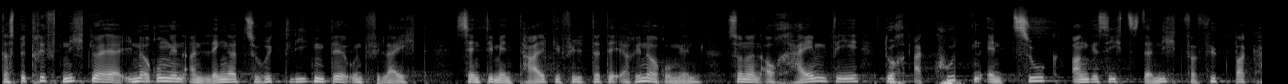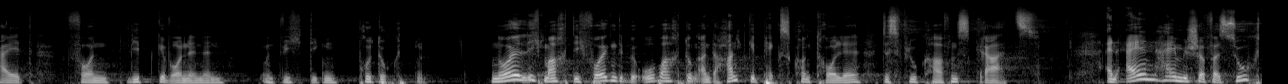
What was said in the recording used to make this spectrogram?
Das betrifft nicht nur Erinnerungen an länger zurückliegende und vielleicht sentimental gefilterte Erinnerungen, sondern auch Heimweh durch akuten Entzug angesichts der Nichtverfügbarkeit von liebgewonnenen und wichtigen Produkten. Neulich machte ich folgende Beobachtung an der Handgepäckskontrolle des Flughafens Graz. Ein Einheimischer versucht,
